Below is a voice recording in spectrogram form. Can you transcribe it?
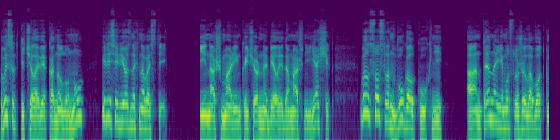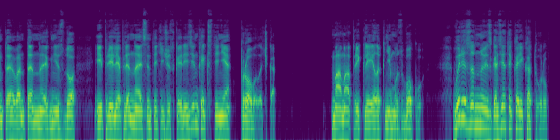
высадки человека на Луну или серьезных новостей. И наш маленький черно-белый домашний ящик был сослан в угол кухни, а антенна ему служила воткнутая в антенное гнездо и прилепленная синтетической резинкой к стене проволочка. Мама приклеила к нему сбоку вырезанную из газеты карикатуру.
